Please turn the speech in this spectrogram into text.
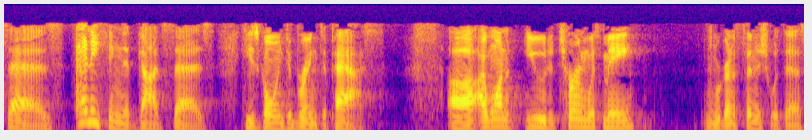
says, anything that God says, He's going to bring to pass. Uh, I want you to turn with me, and we're going to finish with this.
